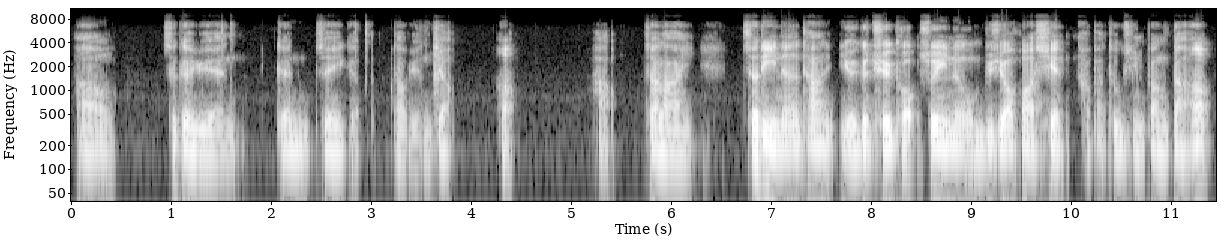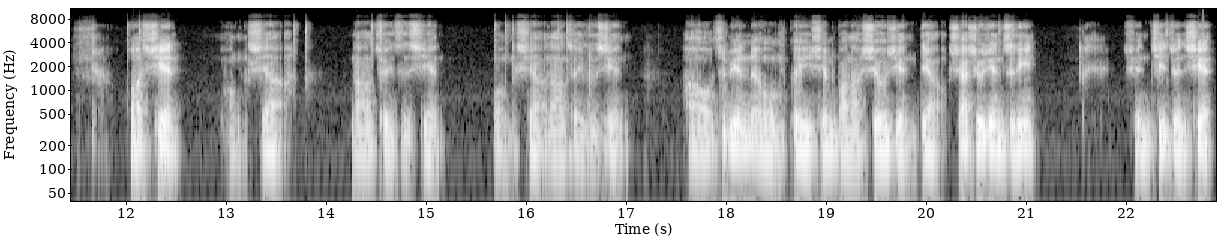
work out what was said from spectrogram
好，这个圆跟这个导圆角，好，好，再来，这里呢它有一个缺口，所以呢我们必须要画线，好，把图形放大啊，画线往下。拉垂直线往下拉垂直线，好，这边呢，我们可以先把它修剪掉。下修剪指令，选基准线，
